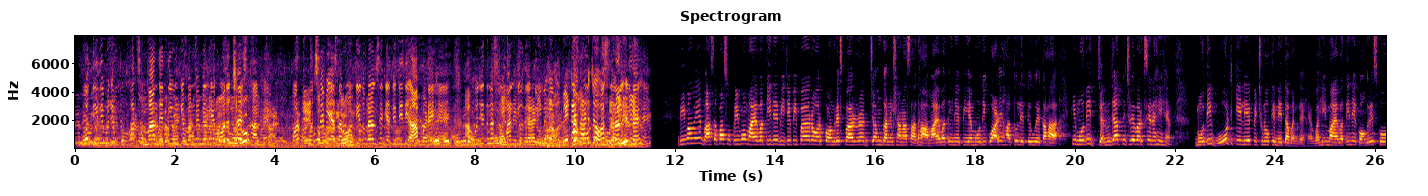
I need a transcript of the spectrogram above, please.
वो दीदी मुझे बहुत सम्मान देती है उनके मन में मेरे लिए बहुत अच्छा स्थान है और वो मुझसे भी ऐसा बोलती है तो मैं उनसे कहती दीदी आप बड़े हैं आप मुझे इतना सम्मान क्यों दे रही बेटा बहुत सरल हृदय है। रीवा में बासपा सुप्रीमो मायावती ने बीजेपी पर और कांग्रेस पर जमकर निशाना साधा। मायावती ने पीएम मोदी को आड़े हाथों लेते हुए कहा कि मोदी जन्मजात पिछड़े वर्ग से नहीं है। मोदी वोट के लिए पिछड़ों के नेता बन गए हैं। वहीं मायावती ने कांग्रेस को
